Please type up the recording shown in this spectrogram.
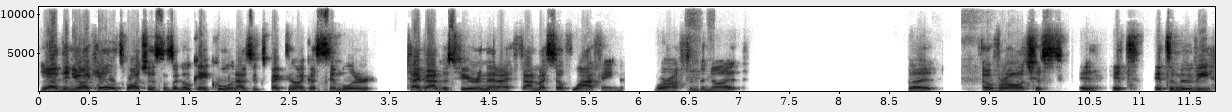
yeah, then you're like, hey, let's watch this. I was like, okay, cool, and I was expecting like a similar type atmosphere, and then I found myself laughing more often than not. But overall, it's just it, it's it's a movie.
